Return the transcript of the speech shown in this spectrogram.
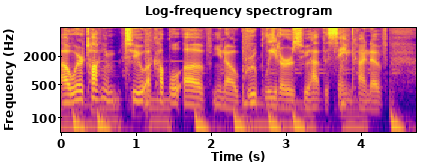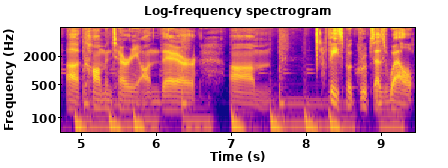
Uh, we're talking to a couple of you know group leaders who have the same kind of uh, commentary on their um, facebook groups as well.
